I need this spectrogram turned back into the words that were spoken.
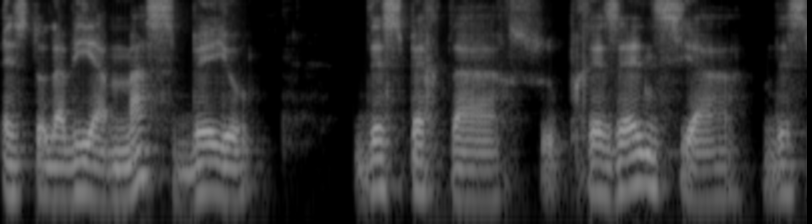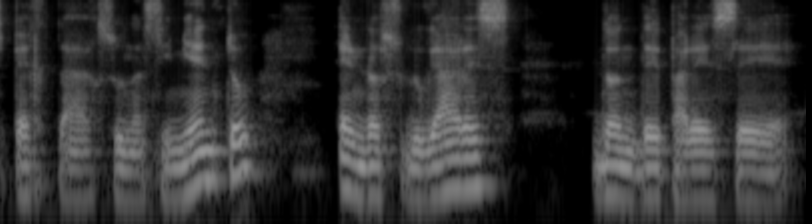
es todavía más bello despertar su presencia, despertar su nacimiento en los lugares donde parece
